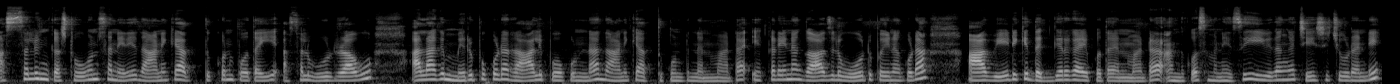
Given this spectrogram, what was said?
అస్సలు ఇంకా స్టోన్స్ అనేది దానికే అత్తుకొని పోతాయి అస్సలు ఊడరావు అలాగే మెరుపు కూడా రాలిపోకుండా దానికి అత్తుకుంటుంది అనమాట ఎక్కడైనా గాజులు ఓటిపోయినా కూడా ఆ వేడికి దగ్గరగా అయిపోతాయి అనమాట అందుకోసం అనేసి ఈ విధంగా చేసి చూడండి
